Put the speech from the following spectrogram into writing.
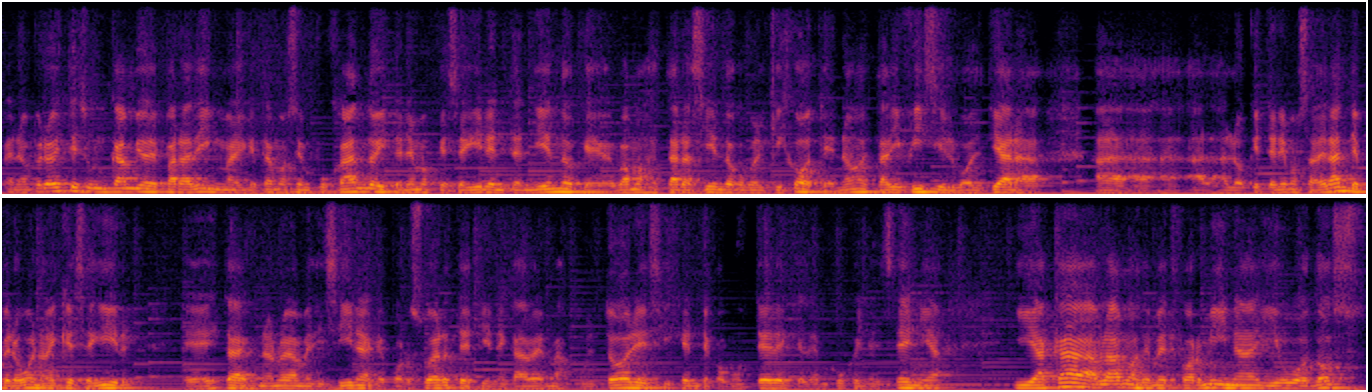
Bueno, pero este es un cambio de paradigma el que estamos empujando y tenemos que seguir entendiendo que vamos a estar haciendo como el Quijote, ¿no? Está difícil voltear a, lo que tenemos adelante, pero bueno, hay que seguir. Eh, esta es una nueva medicina que por suerte tiene cada vez más cultores y gente como ustedes que la empuja y la enseña. Y acá hablamos de metformina y hubo dos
